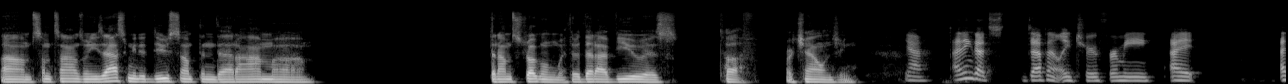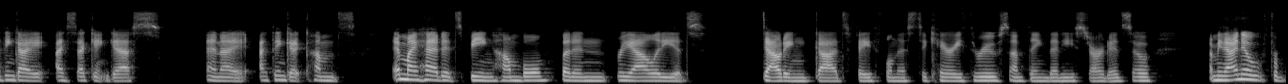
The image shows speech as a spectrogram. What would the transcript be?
Um, sometimes when He's asking me to do something that I'm uh, that I'm struggling with or that I view as tough or challenging. Yeah, I think that's definitely true for me. I I think I I second guess, and I I think it comes in my head. It's being humble, but in reality, it's doubting God's faithfulness to carry through something that he started. So I mean, I know for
